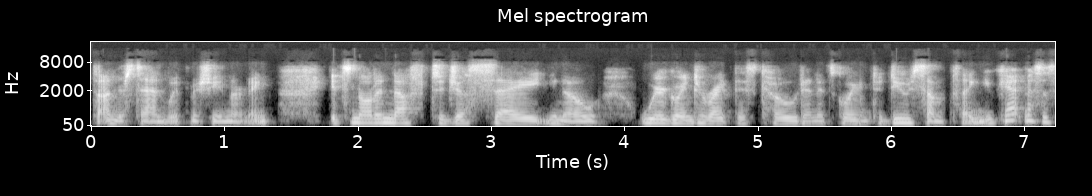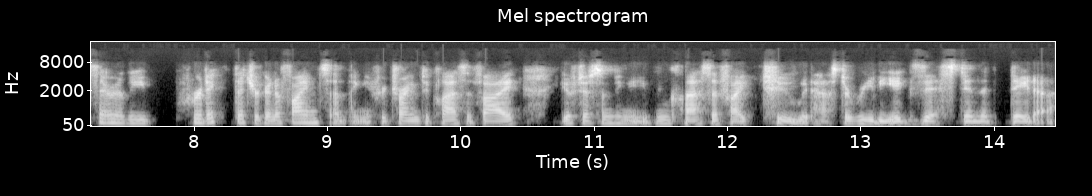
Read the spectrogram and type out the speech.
to understand with machine learning. It's not enough to just say, you know, we're going to write this code and it's going to do something. You can't necessarily predict that you're going to find something. If you're trying to classify, you have to have something that you can classify to. It has to really exist in the data.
